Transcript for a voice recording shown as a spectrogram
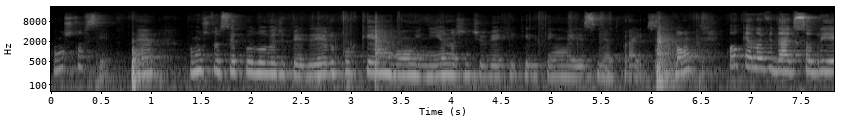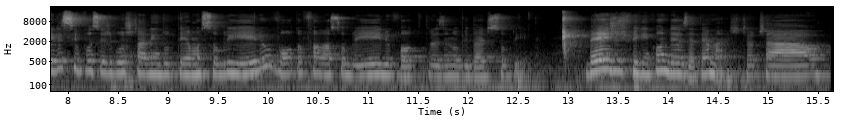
Vamos torcer, né? Vamos torcer por Luva de Pedreiro, porque é um bom menino, a gente vê aqui que ele tem um merecimento para isso, tá bom? Qualquer novidade sobre ele, se vocês gostarem do tema sobre ele, eu volto a falar sobre ele, volto a trazer novidades sobre ele. Beijos, fiquem com Deus e até mais. Tchau, tchau.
